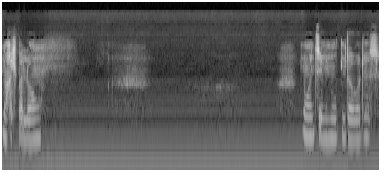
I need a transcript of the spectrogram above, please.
Mache ich Ballon. Neunzehn Minuten dauert es.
